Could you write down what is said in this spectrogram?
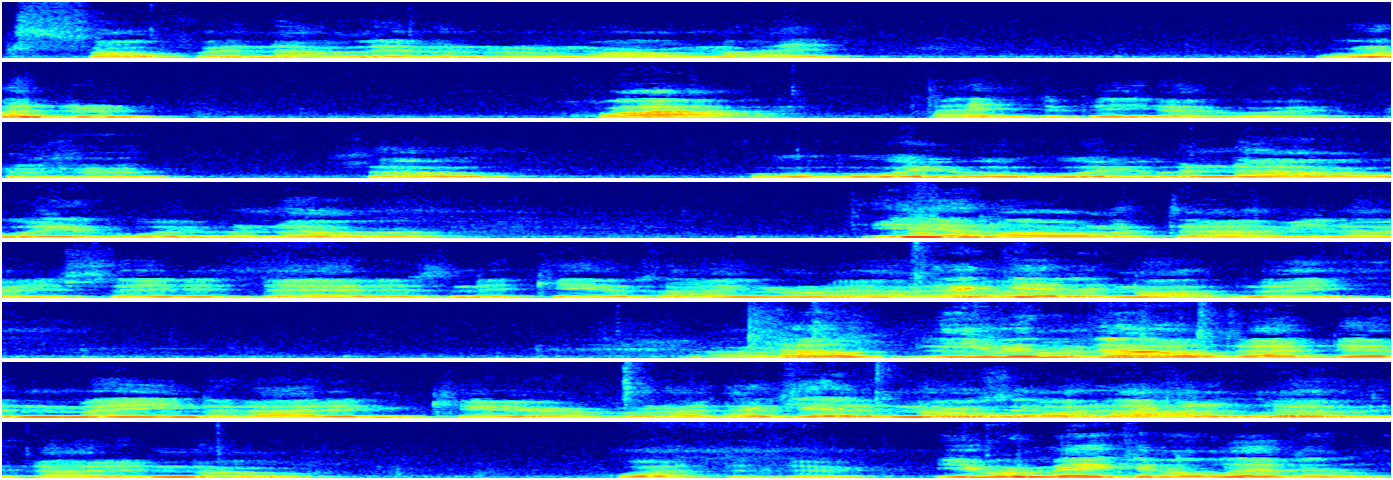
sofa in our living room all night, wondering why I had to be that way. Mm-hmm. So we were, we were never we, we were never in all the time. You know, you see the daddies and the kids hanging around, and I get was it. not me. I Um, just even though- that, that didn't mean that I didn't care, but I I just it. didn't know what how to do it. I didn't know what to do. You were making a living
